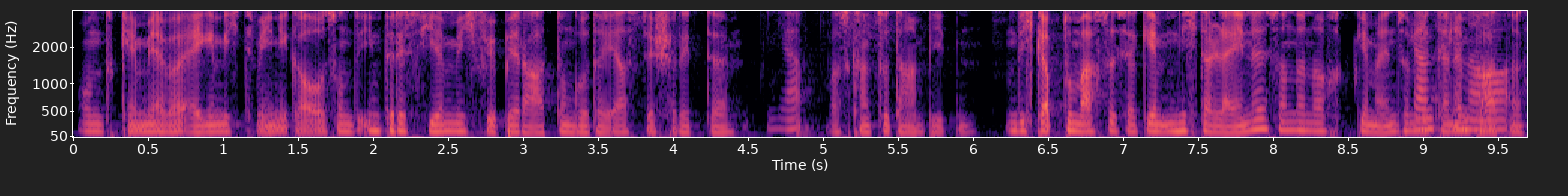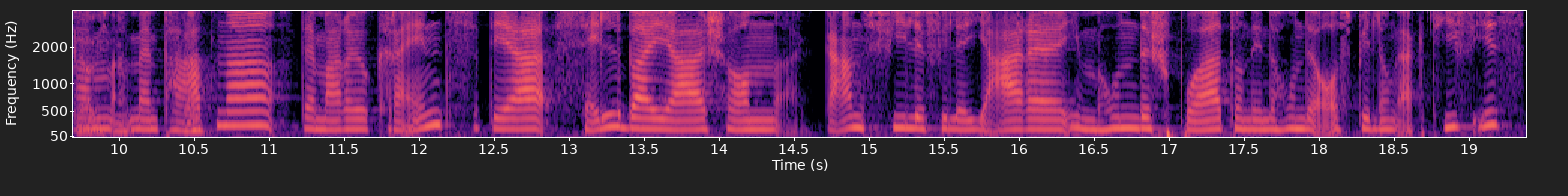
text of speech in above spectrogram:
Und kenne mich aber eigentlich zu wenig aus und interessiere mich für Beratung oder erste Schritte. Ja. Was kannst du da anbieten? Und ich glaube, du machst das ja nicht alleine, sondern auch gemeinsam Ganz mit deinem genau. Partner, glaube ähm, ich. Ne? Mein Partner, ja. der Mario Kreinz, der selber ja schon ganz viele, viele Jahre im Hundesport und in der Hundeausbildung aktiv ist,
